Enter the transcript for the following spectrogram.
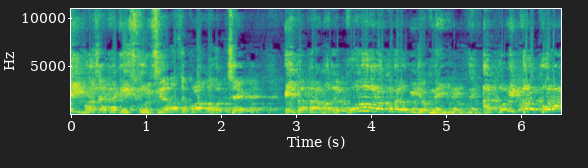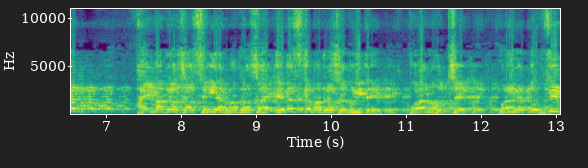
এই ভাষাটাকে স্কুল সিলেবাসে পড়ানো হচ্ছে। এই ব্যাপারে আমাদের কোন রকমের অভিযোগ নেই। আর পবিত্র কোরআন হাই মাদ্রাসা, সিনিয়র মাদ্রাসায়, এমএসকে মাদ্রাসাগুলিতে পড়ানো হচ্ছে। কোরআনের তফসির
